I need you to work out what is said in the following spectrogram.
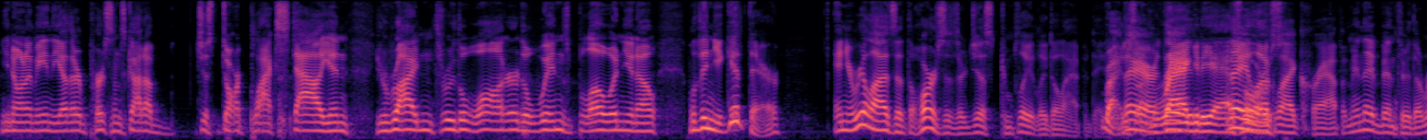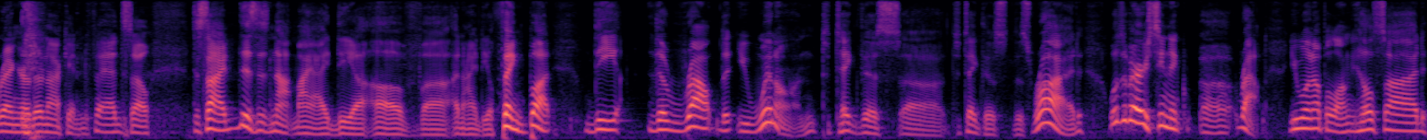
You know what I mean? The other person's got a just dark black stallion. You're riding through the water, the wind's blowing. You know. Well, then you get there. And you realize that the horses are just completely dilapidated. Right, They're, raggedy they, ass They horse. look like crap. I mean, they've been through the ringer. They're not getting fed. So decide this is not my idea of uh, an ideal thing. But the the route that you went on to take this uh, to take this this ride was a very scenic uh, route. You went up along a hillside.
